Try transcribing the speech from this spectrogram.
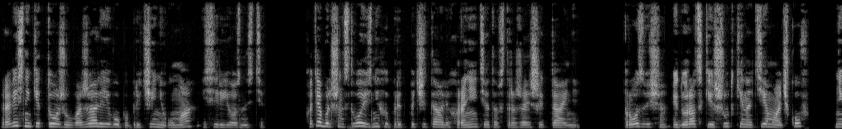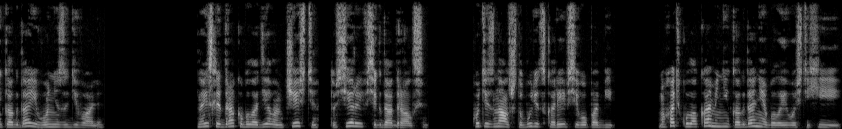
Ровесники тоже уважали его по причине ума и серьезности, хотя большинство из них и предпочитали хранить это в строжайшей тайне. Прозвища и дурацкие шутки на тему очков никогда его не задевали. Но если драка была делом чести, то Серый всегда дрался. хоть и знал, что будет, скорее всего, побит. Махать кулаками никогда не было его стихией.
